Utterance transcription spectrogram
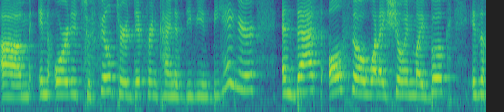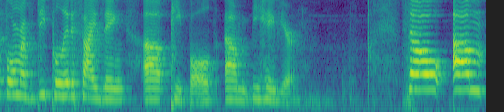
um, in order to filter different kind of deviant behavior. And that also, what I show in my book, is a form of depoliticizing uh, people's um, behavior. So um,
